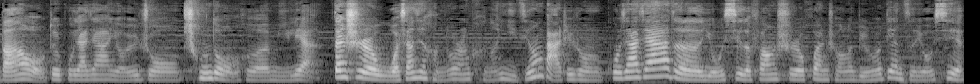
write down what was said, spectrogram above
玩偶、对过家家有一种冲动和迷恋。但是我相信很多人可能已经把这种过家家的游戏的方式换成了，比如说电子游戏。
